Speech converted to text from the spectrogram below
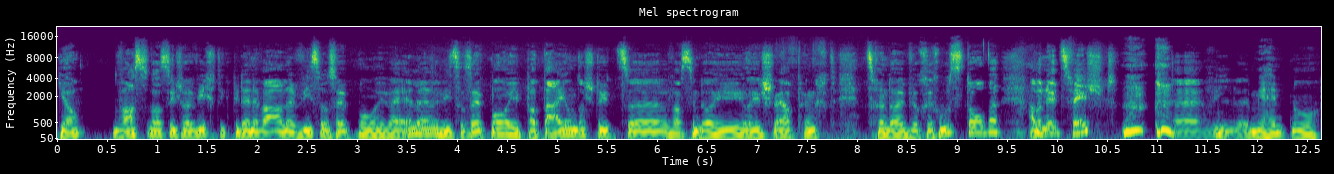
ja, was, was ist euch wichtig bei diesen Wahlen? Wieso sollte man euch wählen? Wieso sollte man eure Partei unterstützen? Was sind eure, eure Schwerpunkte? Jetzt könnt ihr euch wirklich austoben. Aber nicht zu fest, äh, weil wir haben noch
